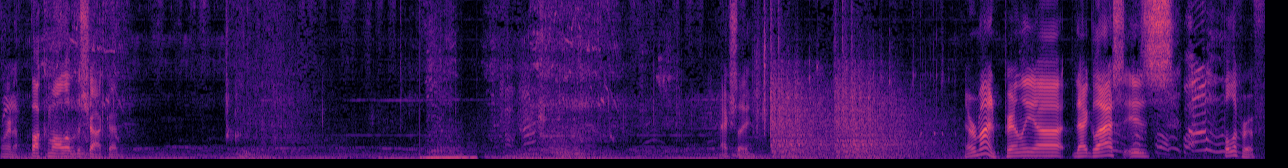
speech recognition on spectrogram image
We're gonna fuck them all over the shotgun. Actually. Never mind. Apparently, uh, that glass is bulletproof.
